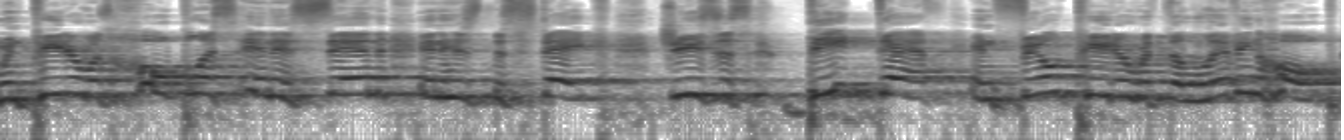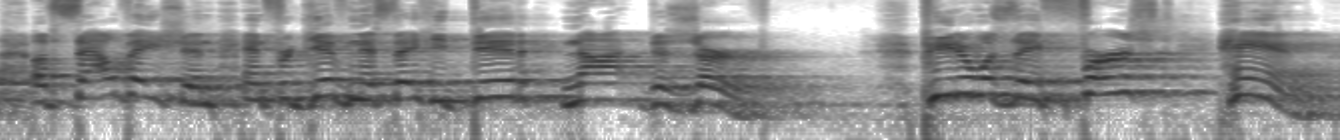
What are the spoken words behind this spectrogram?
When Peter was hopeless in his sin, in his mistake, Jesus beat death and filled Peter with the living hope of salvation and forgiveness that he did not deserve. Peter was the first hand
